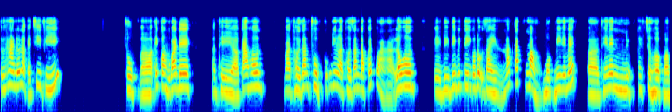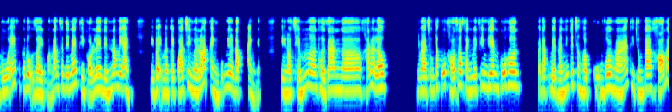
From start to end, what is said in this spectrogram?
Thứ hai nữa là cái chi phí chụp uh, X quang vú 3D Ờ, thì ờ, cao hơn. Và thời gian chụp cũng như là thời gian đọc kết quả lâu hơn. Vì DBT có độ dày lát cắt mỏng 1 mm à, thế nên cái trường hợp mà vú ép có độ dày khoảng 5 cm thì có lên đến 50 ảnh. Vì vậy mà cái quá trình mà loát ảnh cũng như là đọc ảnh ấy, thì nó chiếm ờ, thời gian khá là lâu. Và chúng ta cũng khó so sánh với phim DM cũ hơn. Và đặc biệt là những cái trường hợp cụm vôi hóa thì chúng ta khó mà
